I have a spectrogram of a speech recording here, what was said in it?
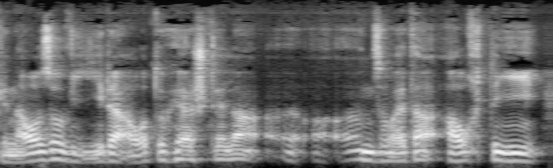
genauso wie jeder Autohersteller äh, und so weiter, auch die,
